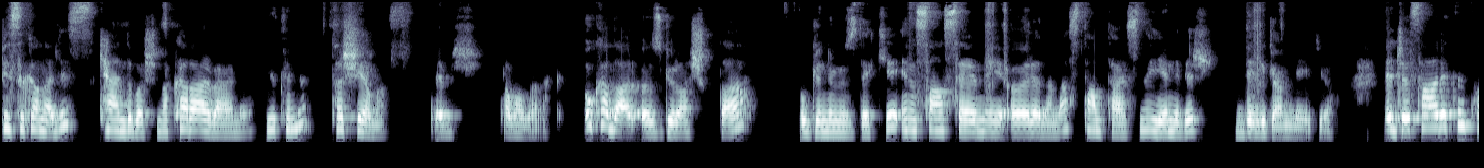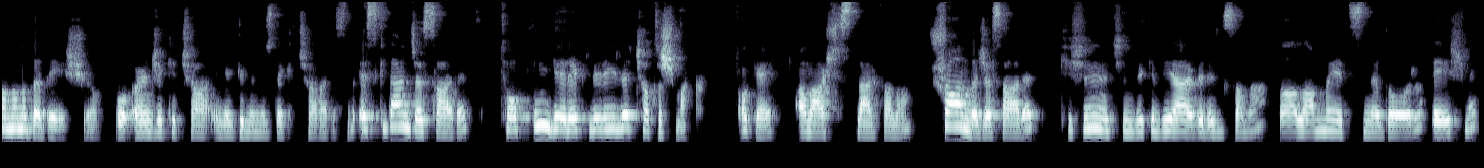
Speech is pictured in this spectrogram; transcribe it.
Psikanaliz kendi başına karar verme yükünü taşıyamaz demiş tam olarak. Bu kadar özgür aşkta bu günümüzdeki insan sevmeyi öğrenemez, tam tersine yeni bir deli gömleği diyor. Ve cesaretin tanımı da değişiyor bu önceki çağ ile günümüzdeki çağ arasında. Eskiden cesaret toplum gerekleriyle çatışmak. Okey, anarşistler falan. Şu anda cesaret kişinin içindeki diğer bir insana bağlanma yetisine doğru değişmek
